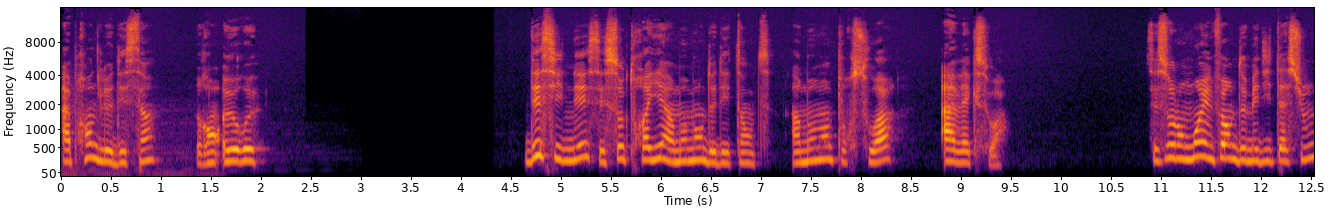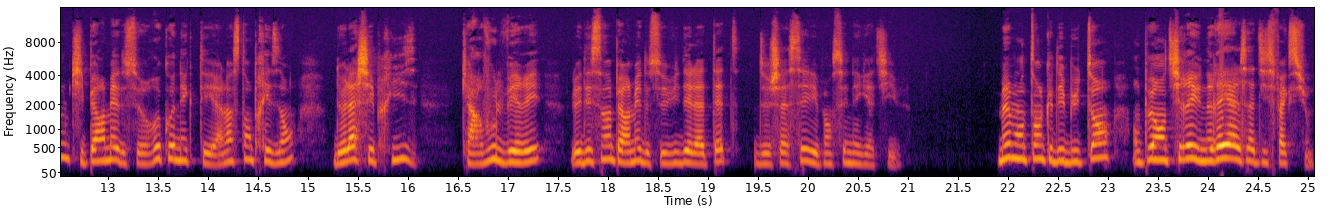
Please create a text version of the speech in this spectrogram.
Apprendre le dessin rend heureux. Dessiner, c'est s'octroyer un moment de détente, un moment pour soi, avec soi. C'est selon moi une forme de méditation qui permet de se reconnecter à l'instant présent, de lâcher prise, car vous le verrez, le dessin permet de se vider la tête, de chasser les pensées négatives. Même en tant que débutant, on peut en tirer une réelle satisfaction.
